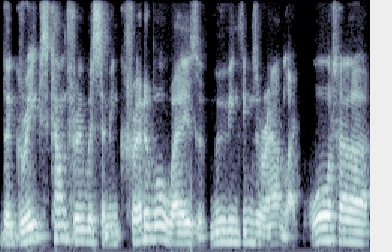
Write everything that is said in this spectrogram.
the Greeks come through with some incredible ways of moving things around, like water,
